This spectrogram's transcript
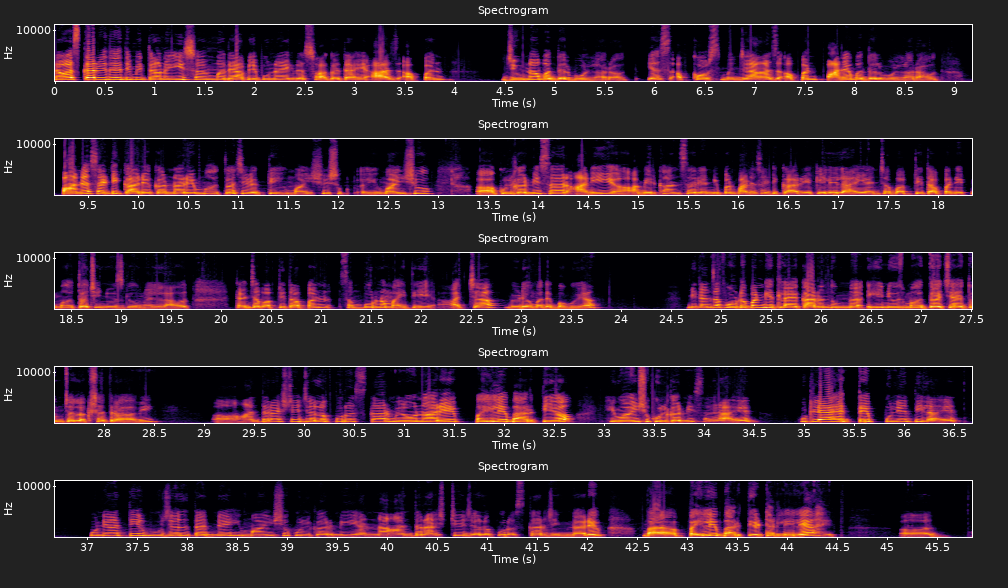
नमस्कार विद्यार्थी मित्रांनो ई स्वयंमध्ये आपले पुन्हा एकदा स्वागत आहे. आज आपण जीवनाबद्दल बोलणार आहोत. येस ऑफकोर्स म्हणजे आज आपण पाण्याबद्दल बोलणार आहोत. पाण्यासाठी कार्य करणारे महत्त्वाचे व्यक्ती हिमांशू शुक हिमांशू कुलकर्णी सर आणि आमिर खान सर यांनी पण पाण्यासाठी कार्य केलेलं आहे. यांच्या बाबतीत आपण एक महत्त्वाची न्यूज घेऊन आलेलो आहोत. त्यांच्या बाबतीत आपण संपूर्ण माहिती आजच्या व्हिडिओमध्ये बघूया. मी त्यांचा फोटो पण घेतला आहे कारण तुम ही न्यूज महत्त्वाची आहे तुमच्या लक्षात राहावी. आंतरराष्ट्रीय जल पुरस्कार मिळवणारे पहिले भारतीय हिमांशू कुलकर्णी सर आहेत. कुठले आहेत ते? पुण्यातील आहेत. पुण्यातील भूजल तज्ज्ञ हिमांशू कुलकर्णी यांना आंतरराष्ट्रीय जल पुरस्कार जिंकणारे भा पहिले भारतीय ठरलेले आहेत.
